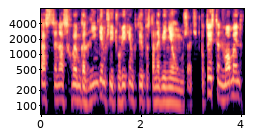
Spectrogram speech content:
ta scena z Chowem Gadlingiem, czyli człowiekiem, który postanawia nie umrzeć. Bo to jest ten moment,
